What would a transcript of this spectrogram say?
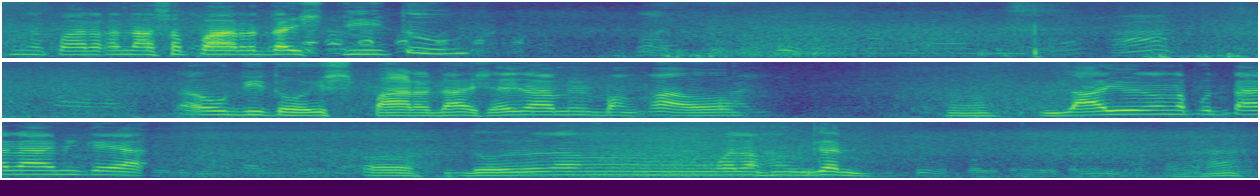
Na para ka nasa paradise dito. tawag dito is paradise. Ay namin bangka oh. oh. layo lang napunta namin kaya. Oh, dulo ng walang hanggan. Ha? Huh?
